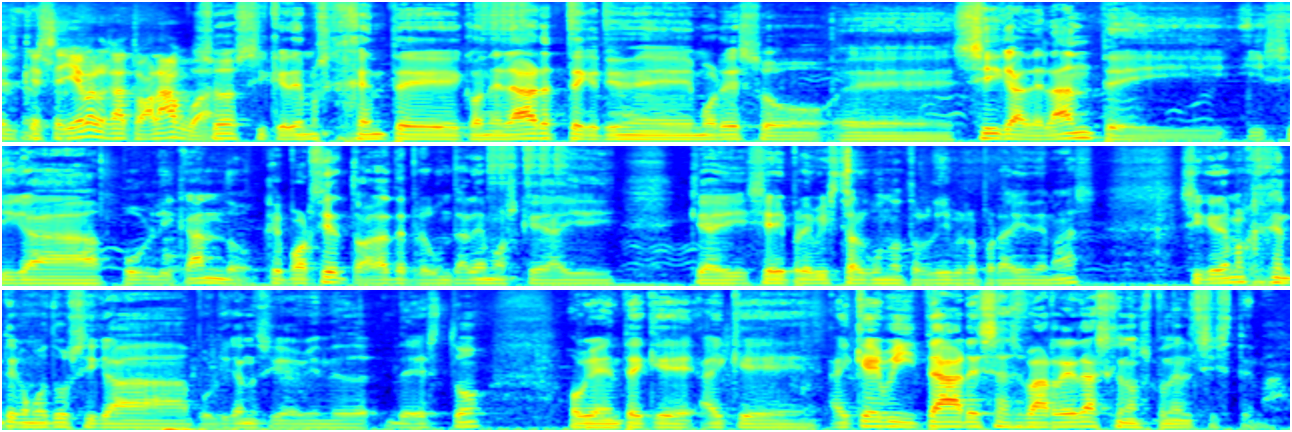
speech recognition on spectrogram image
el que se lleva el gato al agua. Eso, si queremos que gente con el arte que tiene Moreso eh, siga adelante y, y siga publicando, que por cierto, ahora te preguntaremos que hay, que hay, si hay previsto algún otro libro por ahí y demás. Si queremos que gente como tú siga publicando, siga viviendo de, de esto, obviamente hay que, hay, que, hay que evitar esas barreras que nos pone el sistema.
